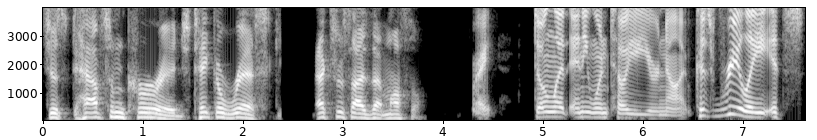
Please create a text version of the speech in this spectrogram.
Just have some courage, take a risk, exercise that muscle. Right. Don't let anyone tell you you're not. Because really, it's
